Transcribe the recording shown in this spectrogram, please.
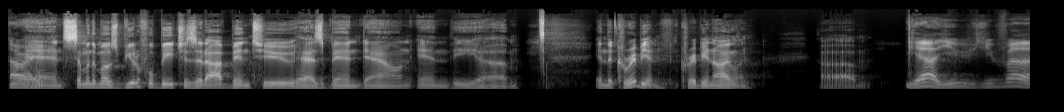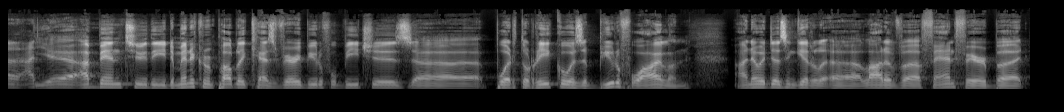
All right. and some of the most beautiful beaches that I've been to has been down in the um, in the Caribbean, Caribbean island. Yeah, you you've uh, I, Yeah, I've been to the Dominican Republic. has very beautiful beaches. Uh, Puerto Rico is a beautiful island. I know it doesn't get a, a lot of uh, fanfare, but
